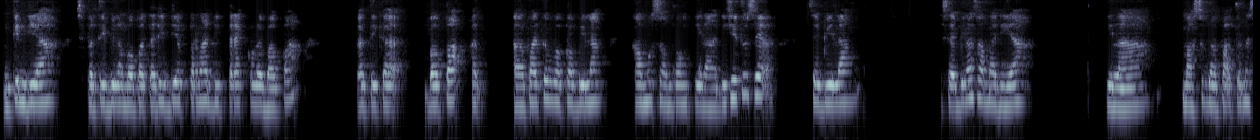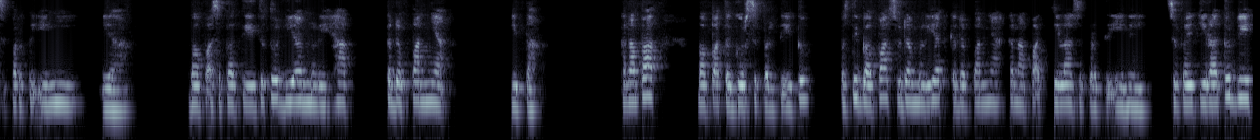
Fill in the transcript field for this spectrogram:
mungkin dia seperti bilang bapak tadi dia pernah di track oleh bapak ketika bapak apa itu bapak bilang kamu sombong Cila di situ saya saya bilang saya bilang sama dia Cila maksud bapak tuh seperti ini ya. Bapak seperti itu tuh dia melihat ke depannya kita. Kenapa bapak tegur seperti itu? Pasti Bapak sudah melihat ke depannya kenapa Cila seperti ini. Supaya Cila tuh di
